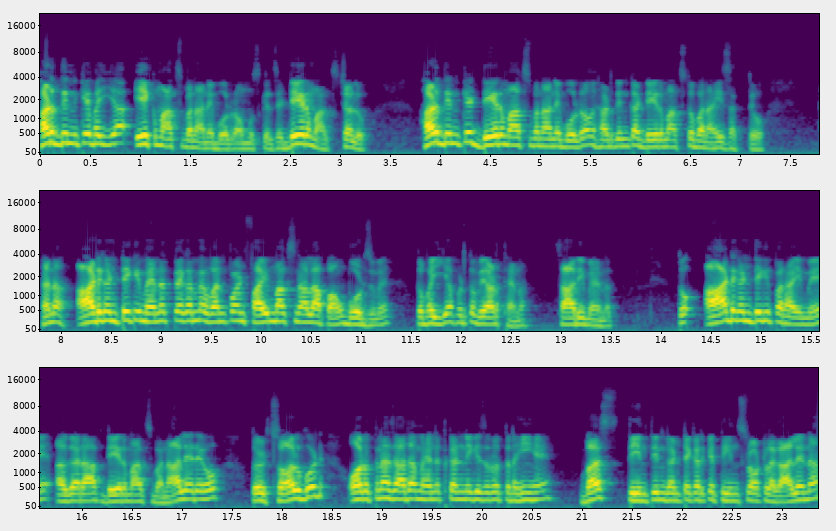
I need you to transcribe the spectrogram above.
हर दिन के भैया एक मार्क्स बनाने बोल रहा हूँ मुश्किल से। डेढ़ मार्क्स चलो। हर दिन के डेढ़ मार्क्स बनाने बोल रहा हूँ, हर दिन का डेढ़ मार्क्स तो बना ही सकते हो। है ना? आठ घंटे की मेहनत पे अगर मैं 1.5 मार्क्स ना ला पाऊँ बोर्ड्स में तो भैया फिर तो व्यर्थ है ना, सारी मेहनत। तो आठ घंटे की पढ़ाई में अगर आप डेढ़ मार्क्स बना ले रहे हो तो इट्स ऑल गुड और उतना ज़्यादा मेहनत करने की ज़रूरत नहीं है। बस तीन तीन घंटे करके तीन स्लॉट लगा लेना,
